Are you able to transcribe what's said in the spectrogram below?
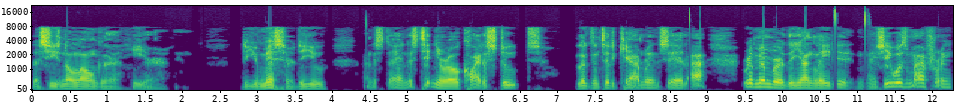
that she's no longer here. Do you miss her? Do you understand? This 10 year old quite astute looked into the camera and said i remember the young lady. And she was my friend.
